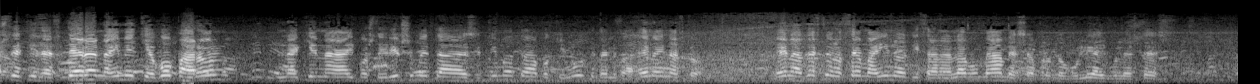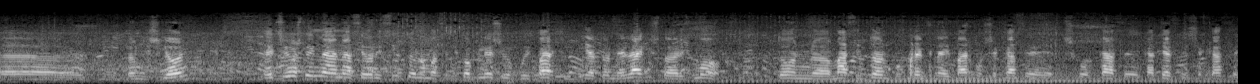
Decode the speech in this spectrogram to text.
Ώστε τη Δευτέρα να είμαι και εγώ παρόν να, και να υποστηρίξουμε τα ζητήματα από κοινού κτλ. Ένα είναι αυτό. Ένα δεύτερο θέμα είναι ότι θα αναλάβουμε άμεσα πρωτοβουλία οι βουλευτές ε, των νησιών έτσι ώστε να αναθεωρηθεί το νομοθετικό πλαίσιο που υπάρχει για τον ελάχιστο αριθμό των ε, μαθητών που πρέπει να υπάρχουν σε κάθε, κάθε κατεύθυνση, σε κάθε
